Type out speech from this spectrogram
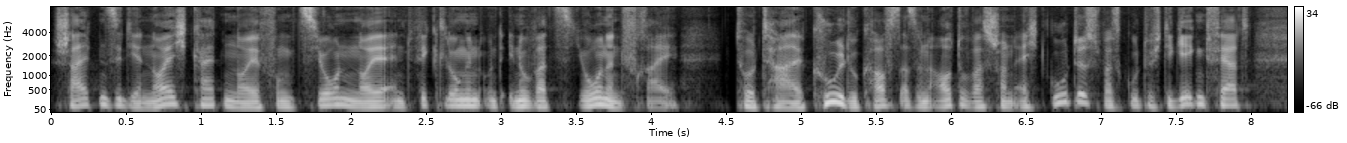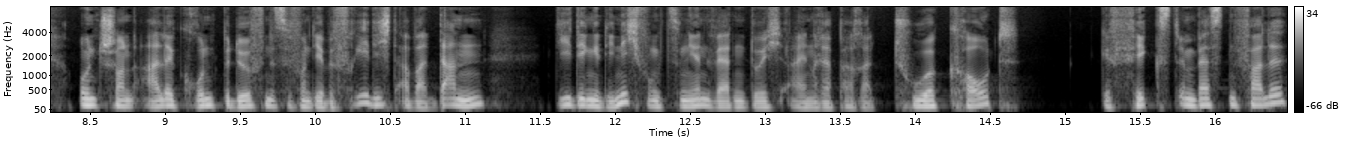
schalten sie dir Neuigkeiten, neue Funktionen, neue Entwicklungen und Innovationen frei. Total cool. Du kaufst also ein Auto, was schon echt gut ist, was gut durch die Gegend fährt und schon alle Grundbedürfnisse von dir befriedigt, aber dann die Dinge, die nicht funktionieren, werden durch einen Reparaturcode gefixt im besten Falle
